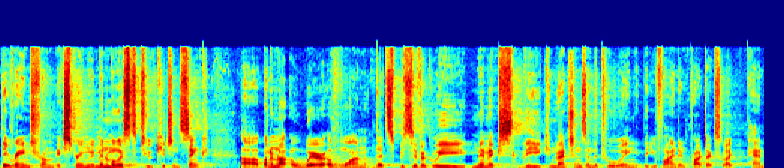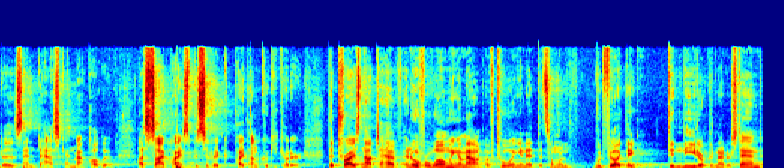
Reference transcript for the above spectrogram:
they range from extremely minimalist to kitchen sink. Uh, but I'm not aware of one that specifically mimics the conventions and the tooling that you find in projects like Pandas and Dask and Matplotlib, a SciPy-specific Python cookie cutter that tries not to have an overwhelming amount of tooling in it that someone would feel like they didn't need or couldn't understand,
